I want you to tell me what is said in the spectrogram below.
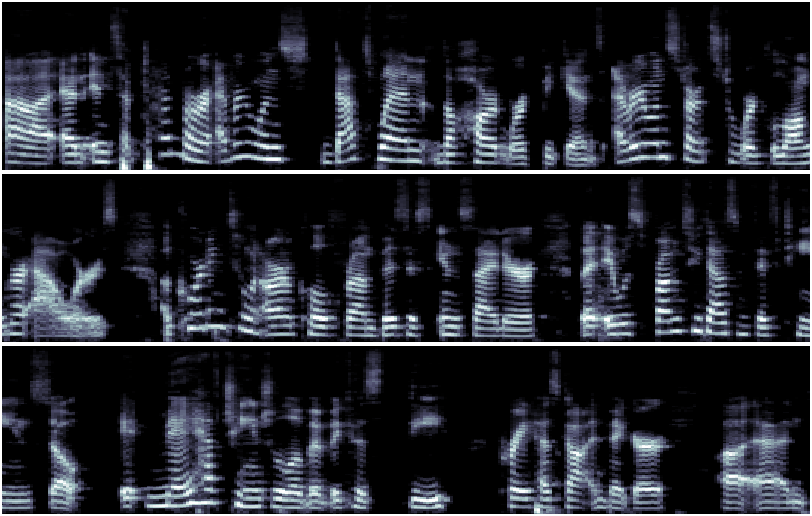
Uh, and in September, everyone's that's when the hard work begins. Everyone starts to work longer hours, according to an article from Business Insider, but it was from 2015, so it may have changed a little bit because the parade has gotten bigger uh, and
